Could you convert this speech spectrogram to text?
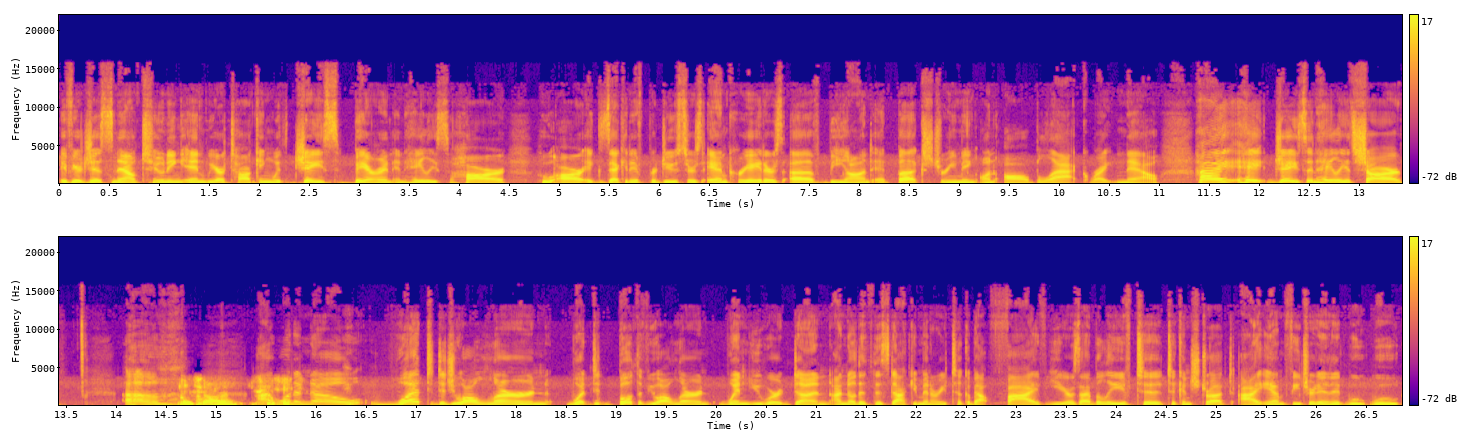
If you're just now tuning in, we are talking with Jace Barron and Hailie Sahar, who are executive producers and creators of Beyond Ed Buck, streaming on All Black right now. Hi, hey, Jace and Hailie, it's Shar. Um, I want to know what did you all learn? What did both of you all learn when you were done? I know that this documentary took about five years, I believe, to to construct. I am featured in it. Woot woot.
